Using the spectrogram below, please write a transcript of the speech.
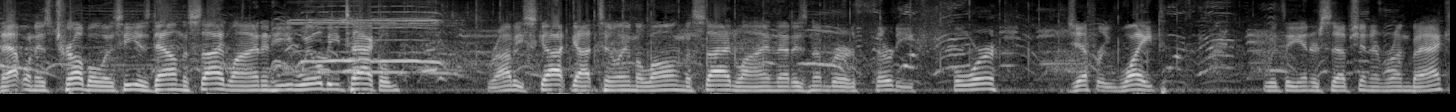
That one is trouble as he is down the sideline and he will be tackled. Robbie Scott got to him along the sideline. That is number 34, Jeffrey White, with the interception and run back.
